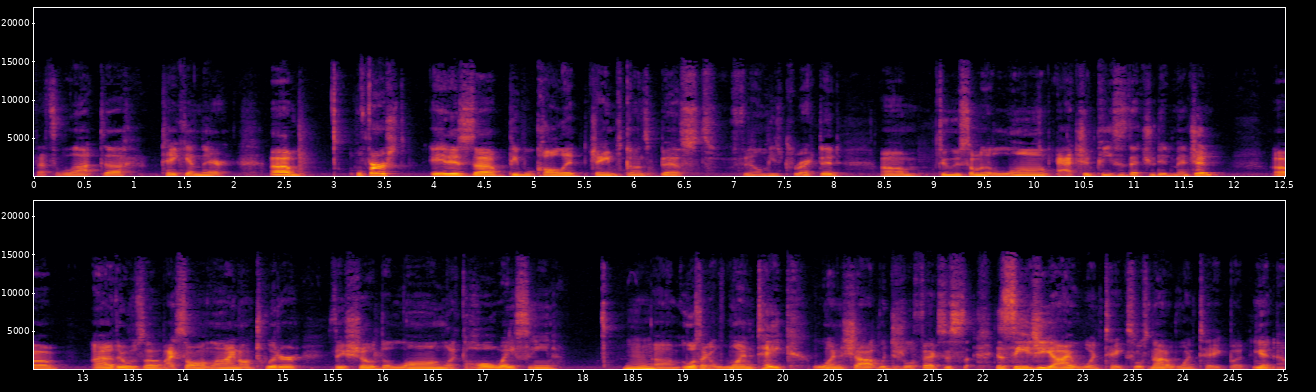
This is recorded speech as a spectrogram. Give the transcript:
that's a lot to take in there. Um, well, first it is uh, people call it James Gunn's best film he's directed. Um, to some of the long action pieces that you did mention. Uh, uh, there was um, I saw online on Twitter they showed the long like the hallway scene. Mm-hmm. Um, it was like a one take, one shot with digital effects. This is CGI one take, so it's not a one take, but you know,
